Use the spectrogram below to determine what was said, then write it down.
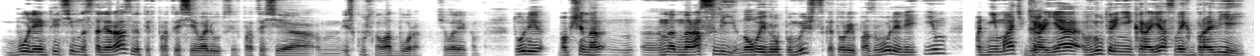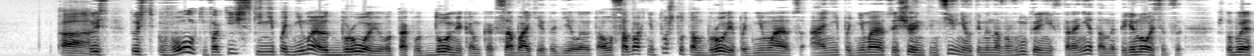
более интенсивно стали развиты в процессе эволюции, в процессе м, искусственного отбора человеком, то ли вообще на- на- наросли новые группы мышц, которые позволили им поднимать края, внутренние края своих бровей. А, То есть, то есть волки фактически не поднимают брови вот так вот домиком, как собаки это делают. А у собак не то, что там брови поднимаются, а они поднимаются еще интенсивнее, вот именно во внутренней стороне, там на переносице, чтобы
